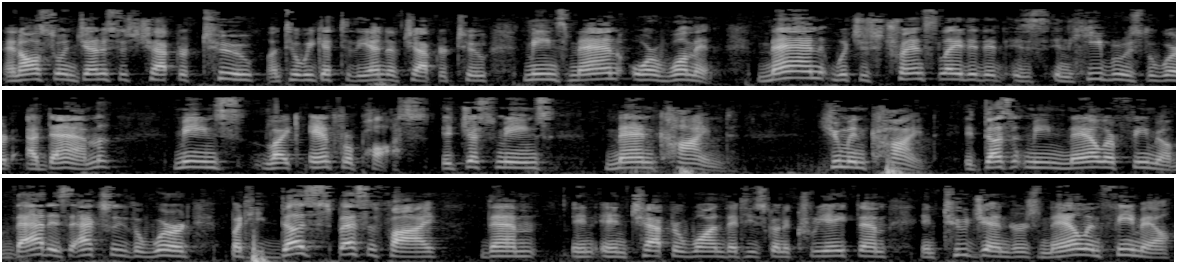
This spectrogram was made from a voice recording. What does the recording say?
and also in Genesis chapter 2, until we get to the end of chapter 2, means man or woman. Man, which is translated is in Hebrew is the word Adam, means like anthropos. It just means mankind, humankind. It doesn't mean male or female. That is actually the word, but he does specify them in, in chapter one that he's going to create them in two genders, male and female,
